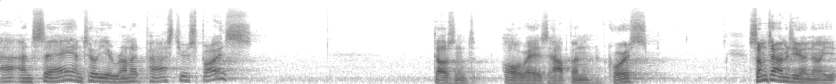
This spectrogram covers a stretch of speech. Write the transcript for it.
uh, and say until you run it past your spouse. Doesn't always happen, of course. Sometimes you know you,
